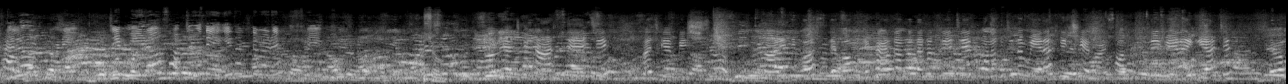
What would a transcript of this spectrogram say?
খেলোয়াড় মানে যে মেয়েরাও সব জায়গাতে এগিয়ে সেই আমি আজকে নার্সে আছি। আজকে বিশ্ব নারী দিবস এবং এখানে আমরা দেখা পেয়েছি কোনো কিছুতে মেয়েরা পিছিয়ে নয় সব কিছুতেই মেয়েরা এগিয়ে আছে এবং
